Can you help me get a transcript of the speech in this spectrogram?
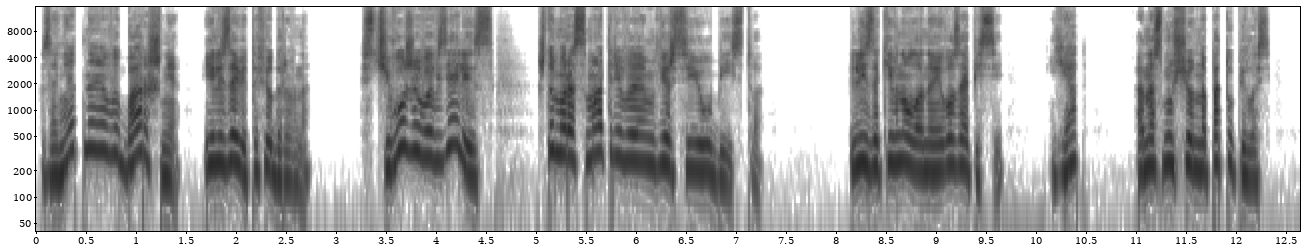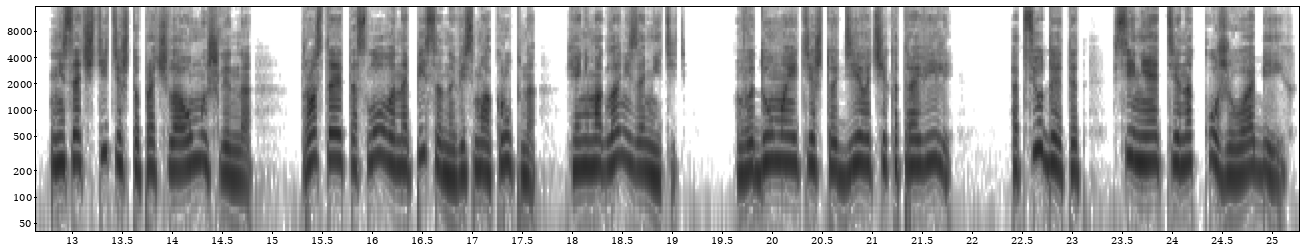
«Занятная вы барышня, Елизавета Федоровна. С чего же вы взялись, что мы рассматриваем версию убийства?» Лиза кивнула на его записи. «Яд?» Она смущенно потупилась. «Не сочтите, что прочла умышленно. Просто это слово написано весьма крупно. Я не могла не заметить. Вы думаете, что девочек отравили? Отсюда этот синий оттенок кожи у обеих.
